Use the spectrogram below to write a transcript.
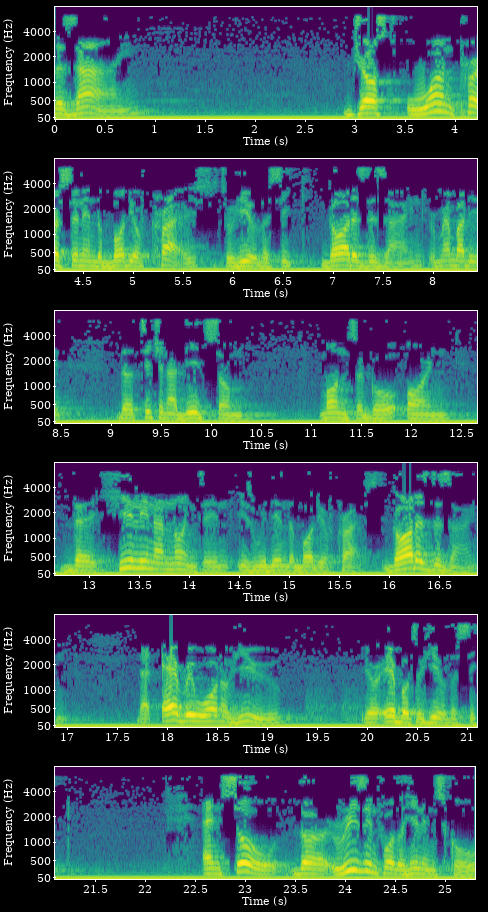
designed just one person in the body of Christ to heal the sick. God has designed, remember the, the teaching I did some months ago on the healing anointing is within the body of Christ. God has designed that every one of you, you're able to heal the sick. And so, the reason for the healing school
